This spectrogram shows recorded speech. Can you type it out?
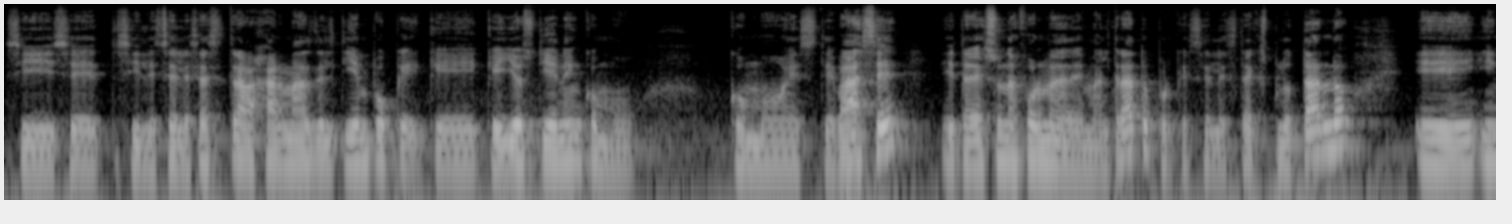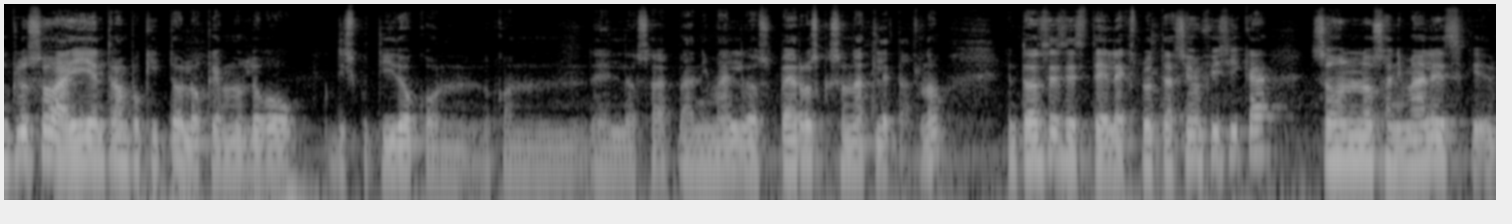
si se, si se les hace trabajar más del tiempo que, que, ellos tienen como, como este base, eh, es una forma de maltrato porque se le está explotando. Eh, incluso ahí entra un poquito lo que hemos luego discutido con, con los animales, los perros que son atletas, ¿no? Entonces, este, la explotación física son los animales que,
